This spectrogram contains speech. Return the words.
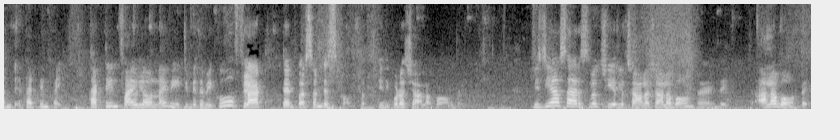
అంతే థర్టీన్ ఫైవ్ థర్టీన్ ఫైవ్లో ఉన్నాయి. వీటి మీద మీకు ఫ్లాట్ టెన్ పర్సెంట్ డిస్కౌంట్ ఇది కూడా చాలా బాగుంది. విజయ శారీస్లో చీరలు చాలా చాలా బాగుంటాయండి. చాలా బాగుంటాయి.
